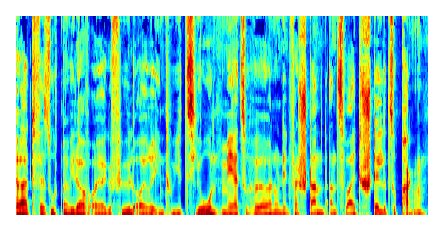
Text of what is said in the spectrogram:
hört, versucht mal wieder auf euer Gefühl, eure Intuition mehr zu hören und den Verstand an zweite Stelle zu packen.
